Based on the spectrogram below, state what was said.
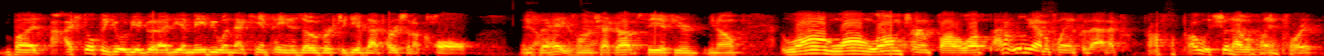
but I still think it would be a good idea, maybe when that campaign is over, to give that person a call and yeah. say, "Hey, just want to check up, see if you're, you know." Long, long, long term follow up. I don't really have a plan for that, and I probably should have a plan for it.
